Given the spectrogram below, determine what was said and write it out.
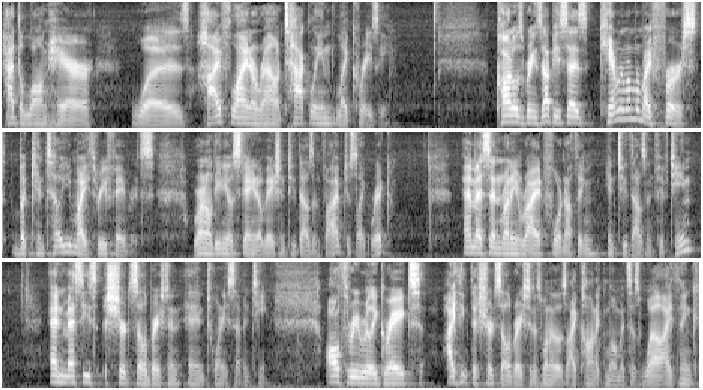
had the long hair, was high flying around, tackling like crazy. Carlos brings up, he says, Can't remember my first, but can tell you my three favorites. Ronaldinho's standing ovation 2005, just like Rick. MSN running riot 4 0 in 2015. And Messi's shirt celebration in 2017. All three really great. I think the shirt celebration is one of those iconic moments as well. I think,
